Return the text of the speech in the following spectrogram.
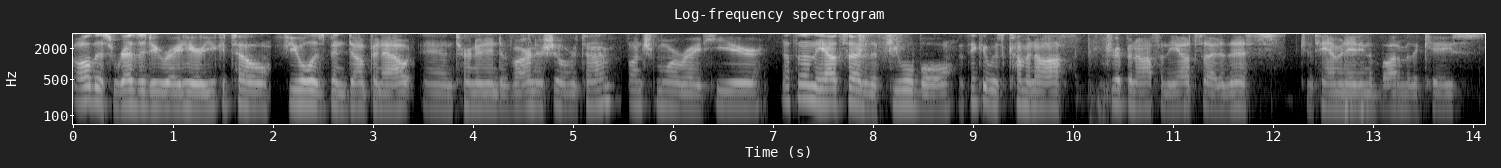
All this residue right here, you could tell fuel has been dumping out and turn it into varnish over time. Bunch more right here. Nothing on the outside of the fuel bowl. I think it was coming off, dripping off on the outside of this, contaminating the bottom of the case.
